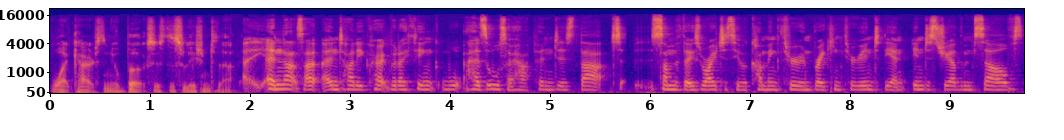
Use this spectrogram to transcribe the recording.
white characters in your books is the solution to that. And that's uh, entirely correct. But I think what has also happened is that some of those writers who are coming through and breaking through into the industry are themselves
